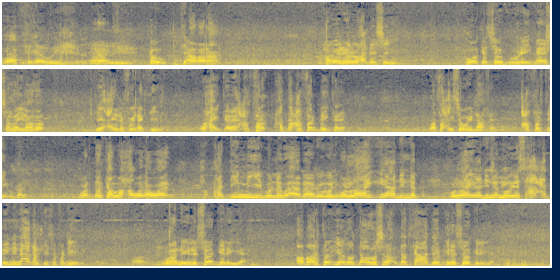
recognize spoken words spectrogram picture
Waa sida weyn kow ti abaaraha haween hore waxaa lee sheegay kuwo ka soo guuray meesha la yidhaahdo dee caynafoyn agteeda waxay galeen canfar hadda canfar bay galeen. Lafaciisa way dhaafeen. Canfartay u galeen. War dadkaa waxa wada waa haddii miyigu lagu abaarooban wallaahi inaan nina wallaahi inaan nina mooye saxaaca bay nina aqalkiisa fadhiyay waana ila soo gelayaa. Abaarta iyadoo da'do sida dadkaa dee ila soo gelaya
